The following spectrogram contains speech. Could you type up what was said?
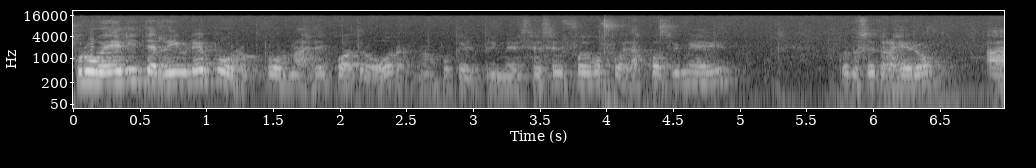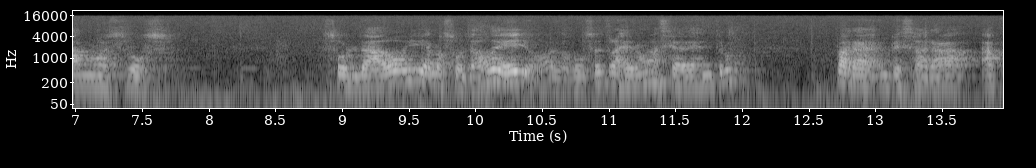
cruel y terrible por, por más de cuatro horas, ¿no? porque el primer cese del fuego fue a las cuatro y media, cuando se trajeron a nuestros soldados y a los soldados de ellos, a los dos se trajeron hacia adentro para empezar a, a.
